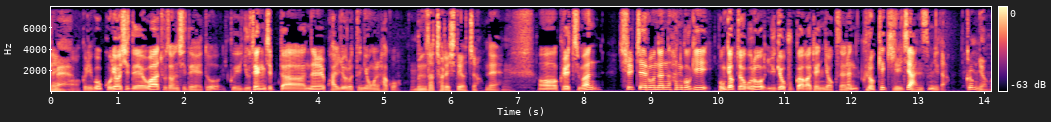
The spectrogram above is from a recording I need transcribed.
네. 네. 어, 그리고 고려시대와 조선시대에도 그 유생 집단을 관료로 등용을 하고, 문사철의 시대였죠. 네. 음. 어, 그랬지만 실제로는 한국이 본격적으로 유교 국가가 된 역사는 그렇게 길지 않습니다. 그럼요.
